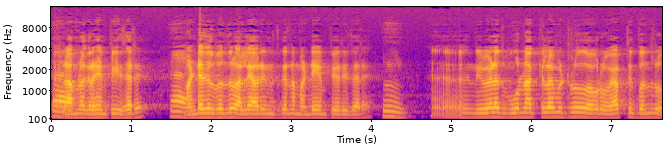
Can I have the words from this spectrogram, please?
ರಾಮನಗರ ಎಂ ಪಿ ಇದ್ದಾರೆ. ಮಂಡ್ಯದಲ್ಲಿ ಬಂದ್ರು ಅಲ್ಲೇ ಅವ್ರೇ ನಿಂತ್ಕೊಂಡು ಮಂಡ್ಯ ಎಂ ಪಿ ಅವರು ಇದ್ದಾರೆ ನೀವು ಹೇಳೋದು ಮೂರ್ನಾಲ್ಕು ಕಿಲೋಮೀಟ್ರು ಅವ್ರ ವ್ಯಾಪ್ತಿಗೆ ಬಂದ್ರು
